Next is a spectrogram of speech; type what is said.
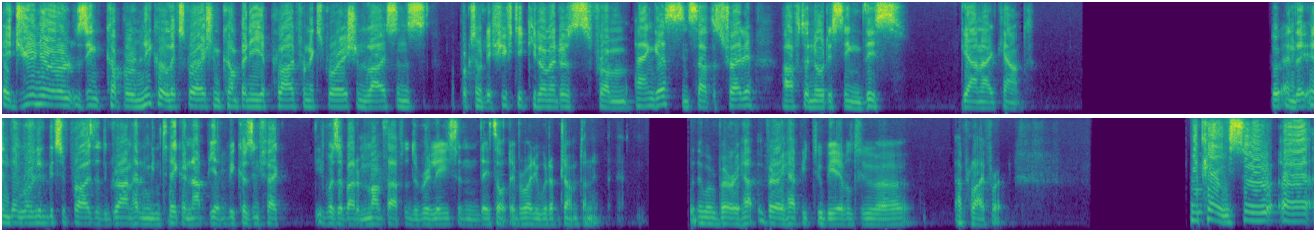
a junior zinc copper nickel exploration company applied for an exploration license approximately 50 kilometers from Angus in South Australia after noticing this gahnite count. And they, and they were a little bit surprised that the ground hadn't been taken up yet because, in fact, it was about a month after the release and they thought everybody would have jumped on it they were very happy, very happy to be able to uh, apply for it. Okay, so uh,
